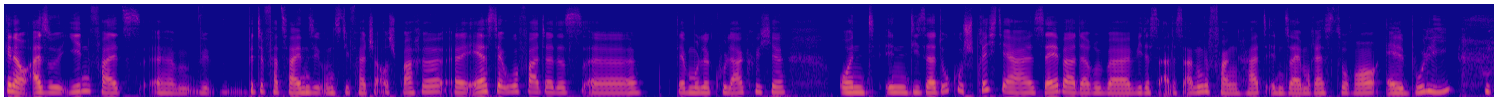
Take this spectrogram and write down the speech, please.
genau, also jedenfalls, ähm, wir- bitte verzeihen Sie uns die falsche Aussprache. Äh, er ist der Urvater des, äh, der Molekularküche. Und in dieser Doku spricht er selber darüber, wie das alles angefangen hat in seinem Restaurant El Bulli.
